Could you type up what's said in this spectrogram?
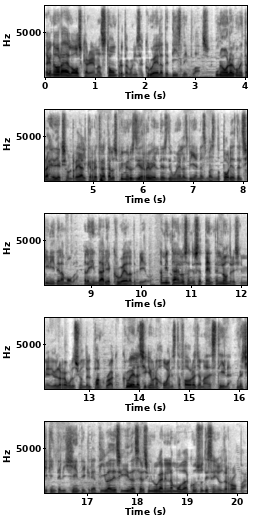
La ganadora del Oscar, Emma Stone, protagoniza Cruella de Disney Plus, un nuevo largometraje de acción real que retrata los primeros días rebeldes de una de las villanas más notorias del cine y de la moda, la legendaria Cruella de Vil. Ambientada en los años 70 en Londres y en medio de la revolución del punk rock, Cruella sigue a una joven estafadora llamada Stella, una chica inteligente y creativa decidida a hacerse un lugar en la moda con sus diseños de ropa.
